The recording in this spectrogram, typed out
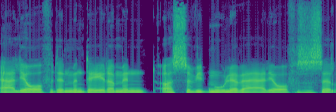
ærlig over for den, man dater, men også så vidt muligt at være ærlig over for sig selv.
